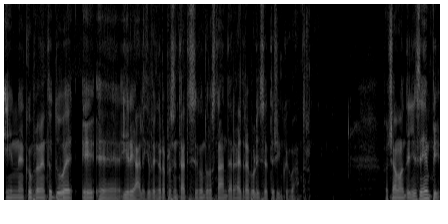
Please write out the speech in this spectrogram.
in complemento 2 e eh, i reali che vengono rappresentati secondo lo standard IEEE 754. Facciamo degli esempi.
